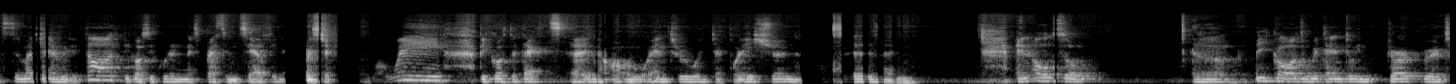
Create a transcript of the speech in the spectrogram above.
Sima Qian really thought, because he couldn't express himself in a way, because the texts uh, you know, went through interpolation and, losses and and also because we tend to interpret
